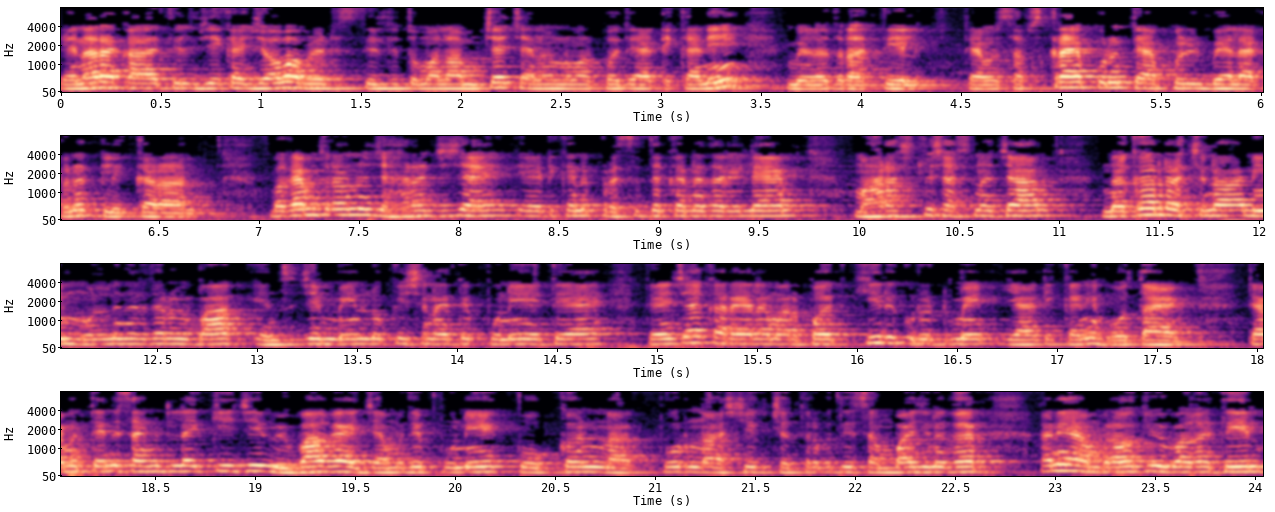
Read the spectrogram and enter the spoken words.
येणाऱ्या काळातील जे काही जॉब अपडेट असतील ते तुम्हाला आमच्या चॅनलमार्फत या ठिकाणी मिळत राहतील. त्यामुळे सबस्क्राईब करून त्या पुढील बेल आयकॉन क्लिक कराल बघा मित्रांनो जाहिरात जी आहे त्या या ठिकाणी प्रसिद्ध करण्यात आलेली आहे महाराष्ट्र शासनाच्या नगर रचना आणि मूल्यनिर्धारण विभाग यांचं जे मेन लोकेशन आहे ते पुणे येथे आहे. त्यांच्या कार्यालयामार्फत ही रिक्रुटमेंट या ठिकाणी होत आहे. त्यामुळे त्यांनी सांगितलं आहे की जे विभाग आहे ज्यामध्ये पुणे कोकण नागपूर नाशिक छत्रपती संभाजीनगर आणि अमरावती विभागातील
